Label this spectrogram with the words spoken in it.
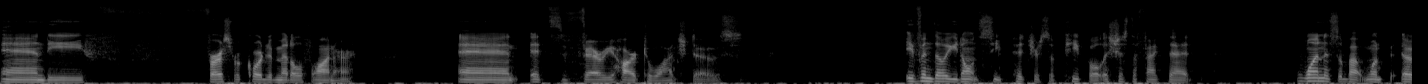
and the first recorded Medal of Honor. And it's very hard to watch those. Even though you don't see pictures of people, it's just the fact that one is about one uh,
